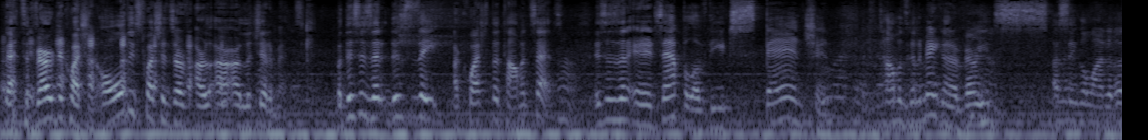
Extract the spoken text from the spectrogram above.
That's a very good question. All these questions are, are, are, are legitimate. But this is a this is a, a question that Talmud says. This is an, an example of the expansion that the Talmud's going to make on a very s- a single line of the,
